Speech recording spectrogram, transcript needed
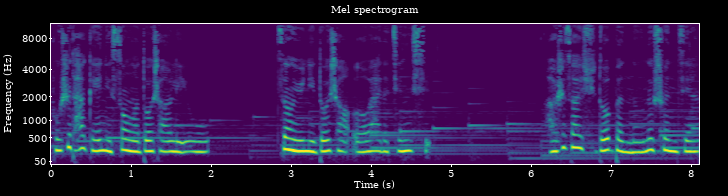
不是他给你送了多少礼物，赠予你多少额外的惊喜，而是在许多本能的瞬间，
